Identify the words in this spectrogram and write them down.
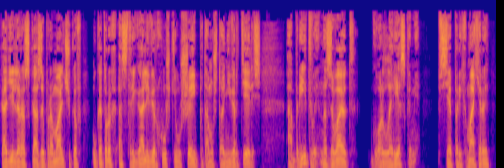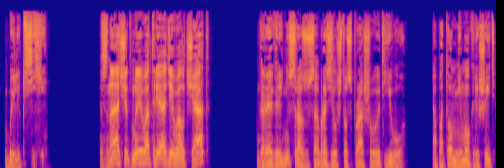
Ходили рассказы про мальчиков, у которых остригали верхушки ушей, потому что они вертелись, а бритвы называют горлорезками. Все парикмахеры были психи. «Значит, мы в отряде волчат?» Грегори не сразу сообразил, что спрашивают его, а потом не мог решить,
